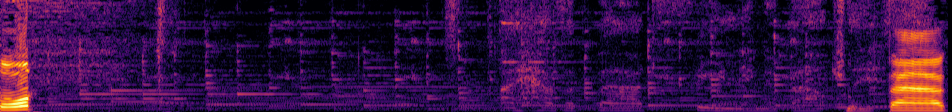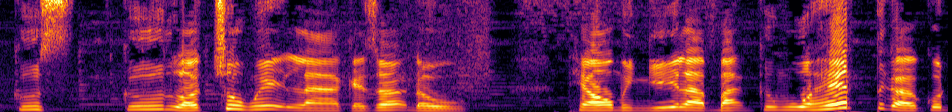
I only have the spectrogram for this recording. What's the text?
tốt Chúng ta cứ cứ nói chung ấy là cái giai đoạn đầu theo mình nghĩ là bạn cứ mua hết tất cả quân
